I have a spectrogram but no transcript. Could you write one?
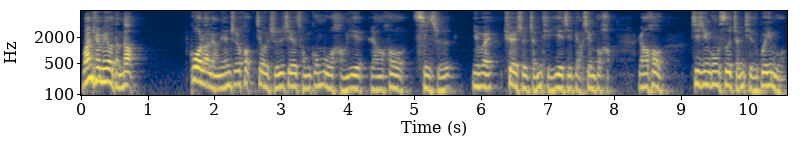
完全没有等到。过了两年之后，就直接从公募行业然后辞职，因为确实整体业绩表现不好，然后基金公司整体的规模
